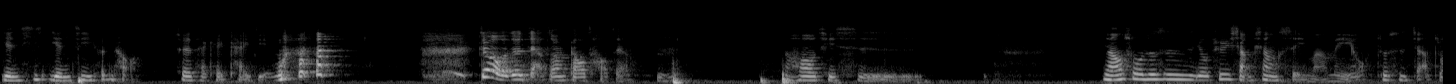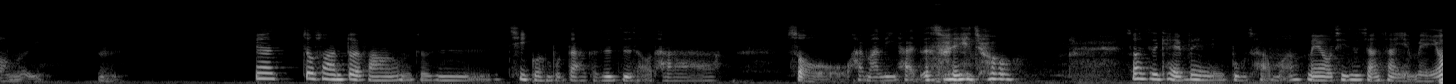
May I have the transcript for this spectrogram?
演戏演技很好，所以才可以开节目。就我就假装高潮这样，嗯。然后其实你要说就是有去想象谁吗？没有，就是假装而已，嗯。因为就算对方就是器官不大，可是至少他手还蛮厉害的，所以就算是可以被补偿吗？没有，其实想想也没有。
